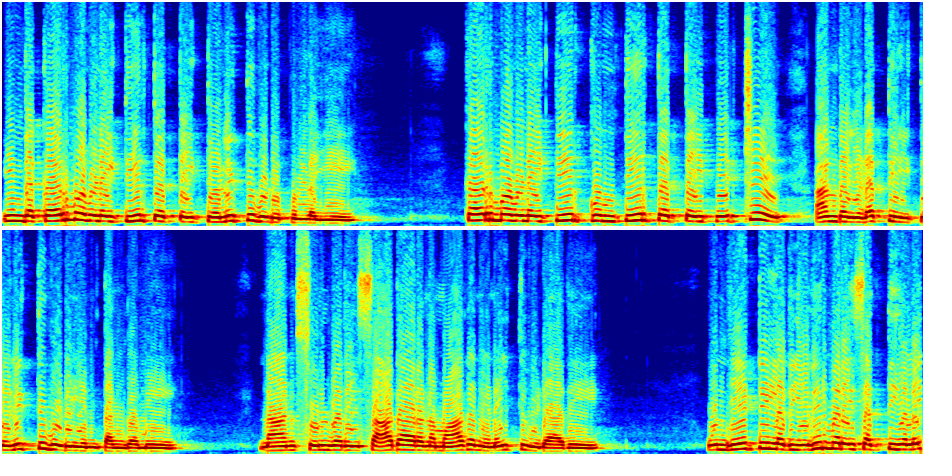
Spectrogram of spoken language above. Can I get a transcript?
இந்த கர்மவினை தீர்த்தத்தை தெளித்து விடு பிள்ளையே. கர்மவினை தீர்க்கும் தீர்த்தத்தை பெற்று அந்த இடத்தில் தெளித்து விடு என் தங்கமே. நான் சொல்வதை சாதாரணமாக நினைத்து விடாதே. உன் வீட்டில் அது எதிர்மறை சக்திகளை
